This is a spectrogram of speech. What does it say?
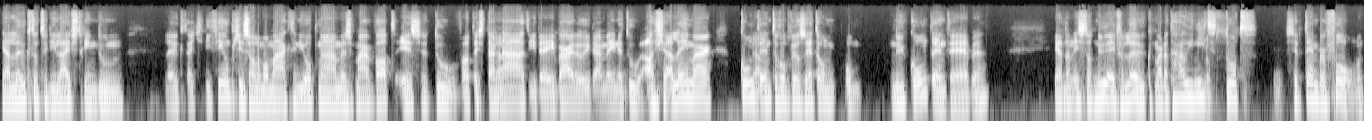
ja, leuk dat we die livestream doen. Leuk dat je die filmpjes allemaal maakt en die opnames. Maar wat is het doel? Wat is daarna ja. het idee? Waar wil je daarmee naartoe? Als je alleen maar content ja. erop wil zetten om, om nu content te hebben. Ja, dan is dat nu even leuk. Maar dat hou je niet Klopt. tot september vol. Want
